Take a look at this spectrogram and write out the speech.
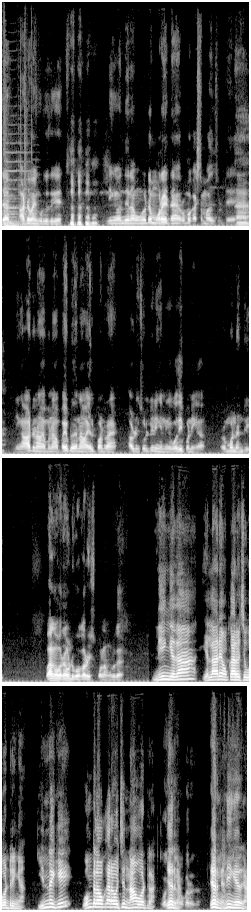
சார் ஆட்டோ வாங்கி கொடுத்ததுக்கு. நீங்கள் வந்து நான் உங்கள்கிட்ட முறையிட்டேன் ரொம்ப கஷ்டமாகுதுன்னு சொல்லிட்டு. நீங்கள் ஆட்டோ நான் இப்ப நான் பயப்படாத நான் ஹெல்ப் பண்ணுறேன் அப்படின்னு சொல்லிட்டு நீங்கள் நீங்கள் உதவி பண்ணீங்க. ரொம்ப நன்றி. வாங்க ஒரு ரவுண்டு உட்கார வச்சுட்டு போகலாம் உங்களுக்கு. நீங்கள் தான் எல்லாரையும் உட்கார வச்சு ஓட்டுறீங்க. இன்னைக்கு உங்களை உட்கார வச்சு நான் ஓட்டுறேன். ஏறுங்க. ஏறுங்க நீங்கள் ஏறுங்க.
